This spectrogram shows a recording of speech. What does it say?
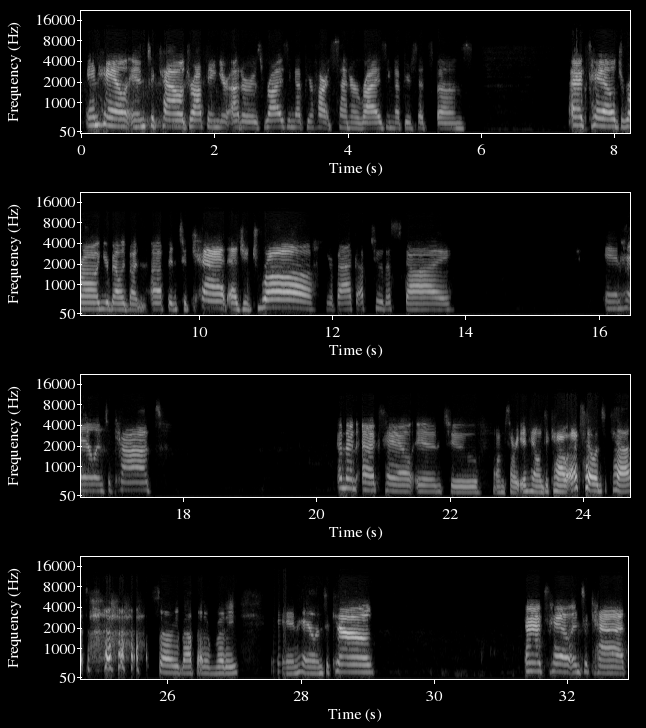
Inhale into cow, dropping your udders, rising up your heart center, rising up your sits bones. Exhale, drawing your belly button up into cat as you draw your back up to the sky. Inhale into cat. And then exhale into, I'm sorry, inhale into cow, exhale into cat. sorry about that, everybody. Inhale into cow. Exhale into cat.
